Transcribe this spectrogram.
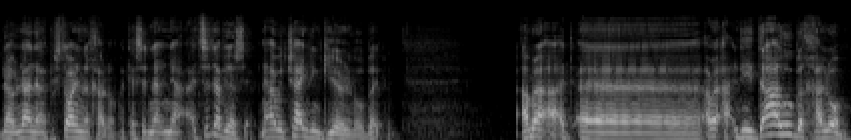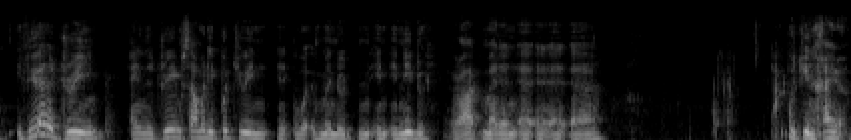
no, no, no, we're starting the Chalom. Okay, so now, now it's Rav Yosef. Now we're changing gear a little bit. Nidahu bechalom. If you had a dream, and in the dream somebody put you in in, in, in nidui, right? Uh, uh, uh, put you in chayra.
